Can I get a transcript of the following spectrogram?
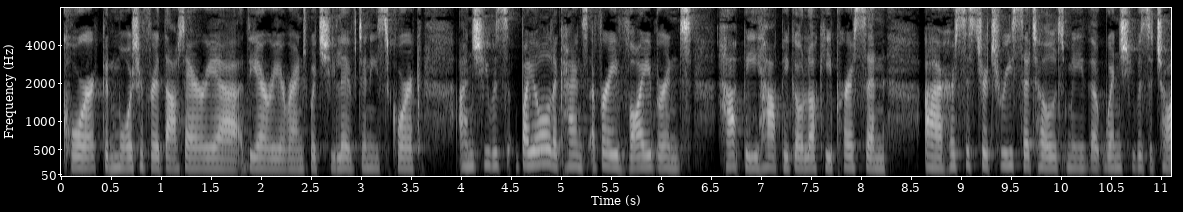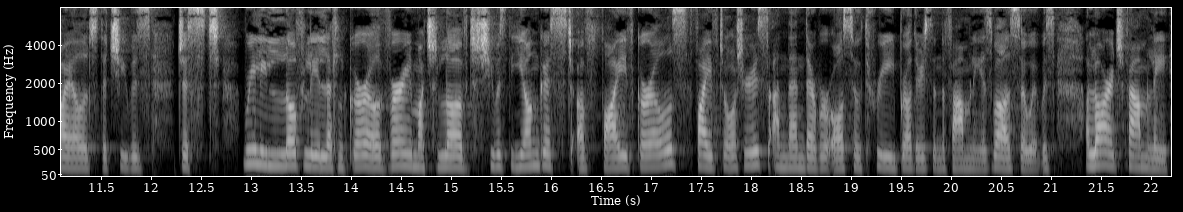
Cork and Waterford, that area, the area around which she lived in East Cork. And she was, by all accounts, a very vibrant, happy, happy go lucky person. Uh, her sister Teresa told me that when she was a child, that she was just really lovely little girl, very much loved. She was the youngest of five girls, five daughters, and then there were also three brothers in the family as well. So it was a large family,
